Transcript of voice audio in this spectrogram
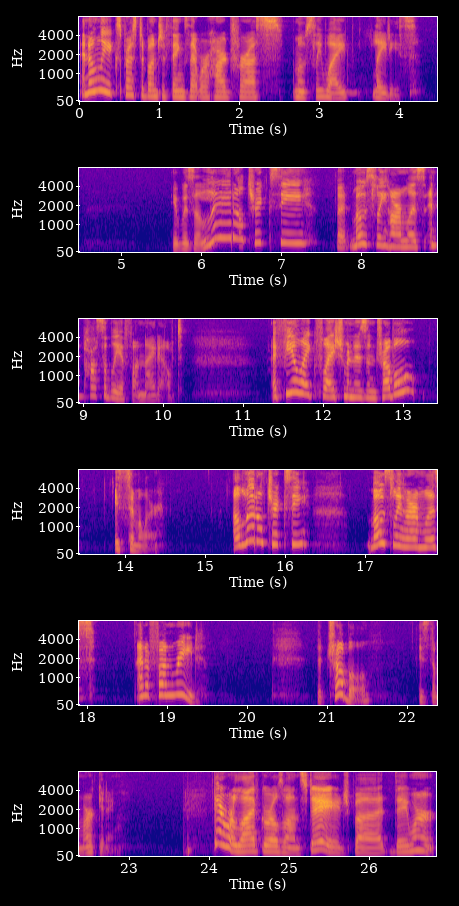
and only expressed a bunch of things that were hard for us, mostly white, ladies. It was a little tricksy, but mostly harmless and possibly a fun night out. I feel like Fleischman is in trouble is similar. A little tricksy, mostly harmless, and a fun read. The trouble is the marketing. There were live girls on stage, but they weren't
